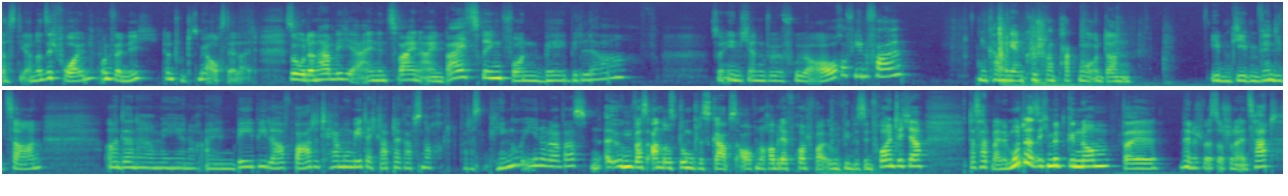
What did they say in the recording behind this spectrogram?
dass die anderen sich freuen. Und wenn nicht, dann tut es mir auch sehr leid. So, dann haben wir hier einen 2 in 1 Beißring von Baby Love. So ein ähnlicher hatten wir früher auch auf jeden Fall. Den kann man ja in den Kühlschrank packen und dann eben geben, wenn die zahlen. Und dann haben wir hier noch einen Baby Love Badethermometer. Ich glaube, da gab es noch, war das ein Pinguin oder was? Irgendwas anderes Dunkles gab es auch noch, aber der Frosch war irgendwie ein bisschen freundlicher. Das hat meine Mutter sich mitgenommen, weil meine Schwester schon eins hat.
